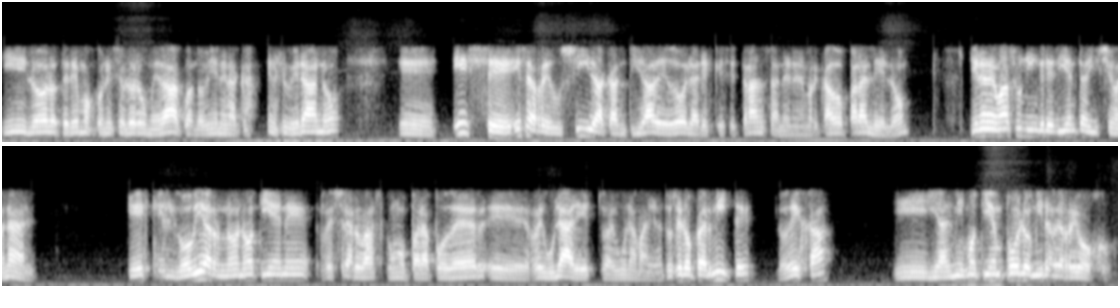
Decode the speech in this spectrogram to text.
y luego lo tenemos con ese olor a humedad cuando vienen acá en el verano. Eh, ese, esa reducida cantidad de dólares que se transan en el mercado paralelo tiene además un ingrediente adicional, que es que el gobierno no tiene reservas como para poder eh, regular esto de alguna manera. Entonces lo permite, lo deja y, al mismo tiempo lo mira de reojo.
